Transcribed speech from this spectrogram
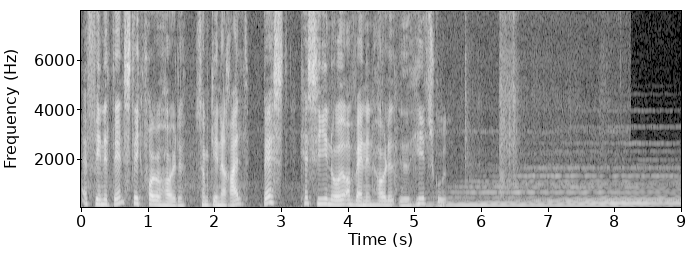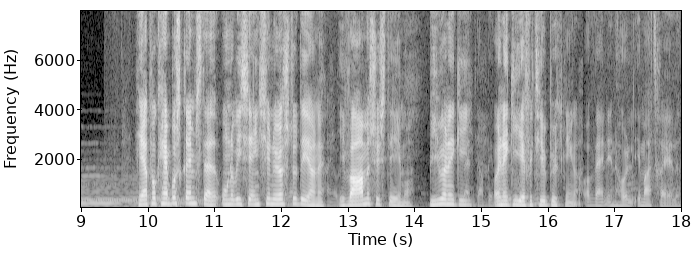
at finde den stikprøvehøjde, som generelt bedst kan sige noget om vandindholdet i et helt skud. Her på Campus Grimstad underviser ingeniørstuderende i varmesystemer, bioenergi og energieffektive bygninger og vandindhold i materialet.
